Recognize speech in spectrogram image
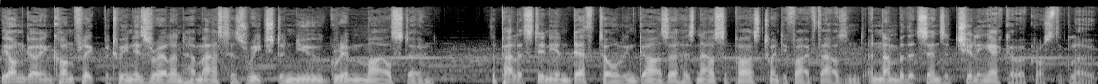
The ongoing conflict between Israel and Hamas has reached a new grim milestone. The Palestinian death toll in Gaza has now surpassed 25,000, a number that sends a chilling echo across the globe.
